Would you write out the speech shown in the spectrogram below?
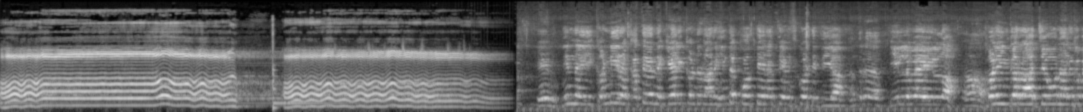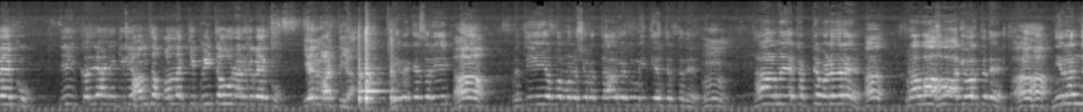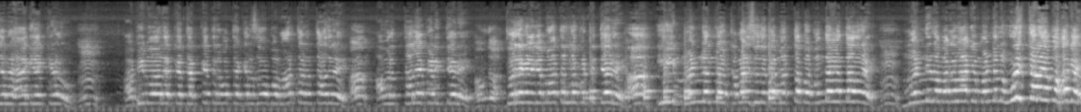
ಆ ಆ ಏನು ನಿನ್ನ ಈ ಕಣ್ಣೀರ ಕಥೆಯನ್ನು ಕೇಳಿಕೊಂಡು ನಾನು ಹಿಂದಕ್ಕೆ ಹೋಗ್ತೇನೆ ಅಂತ ಎಣಿಸ್ಕೊಂಡಿದ್ದೀಯಾ ಅಂದ್ರೆ? ಇಲ್ಲವೇ ಇಲ್ಲ. ಕಳಿಂಗ ರಾಜ್ಯವು ನನಗೆ ಬೇಕು. ಈ ಕಲ್ಯಾಣಗಿರಿ ಹಂಸ ಪಲ್ಲಕ್ಕಿ ಪೀಠವು ನನಗೆ ಬೇಕು. ಏನ್ ಮಾಡ್ತೀಯ? ಸರಿ ಹಾ ಪ್ರತಿಯೊಬ್ಬ ಮನುಷ್ಯರ ತಾಳ್ಮೆಗೂ ಮಿತಿ ಅಂತ ಇರ್ತದೆ ಹ್ಮ್. ತಾಳ್ಮೆಯ ಕಟ್ಟೆ ಒಡೆದರೆ ಹಾ ಪ್ರವಾಹವಾಗಿ ಹೋಗ್ತದೆ. ಆಹಾ. ನಿರಂಜನ ಹಾಗೆ ಕೇಳು. ಅಭಿಮಾನಕ್ಕೆ ಧಕ್ಕೆ ತರುವಂತ ಕೆಲಸ ಒಬ್ಬ ಮಾಡ್ತಾನಂತಾದ್ರೆ. ಅವರ ತಲೆ ಕಡಿತೇನೆ ಹೌದಾ? ದೊರೆಗಳಿಗೆ ಮಾತನ್ನ ಕೊಟ್ಟಿದ್ದೇನೆ. ಈ ಮಣ್ಣನ್ನು ಕಬಳಿಸುವುದಕ್ಕೆ ಮತ್ತೊಬ್ಬ ಬಂದ ಎಂದಾದ್ರೆ ಮಣ್ಣಿನ ಮಗನಾಗಿ ಮಣ್ಣನ್ನು ಉಳಿತಾರೆ ಎಂಬ ಹಾಗೆ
